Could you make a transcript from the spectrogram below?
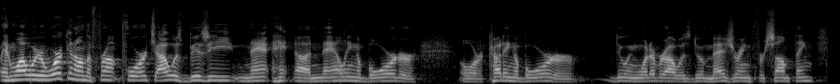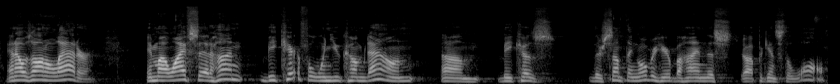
And while we were working on the front porch, I was busy na- uh, nailing a board or, or cutting a board or doing whatever I was doing, measuring for something. And I was on a ladder. And my wife said, Hun, be careful when you come down um, because there's something over here behind this, up against the wall.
